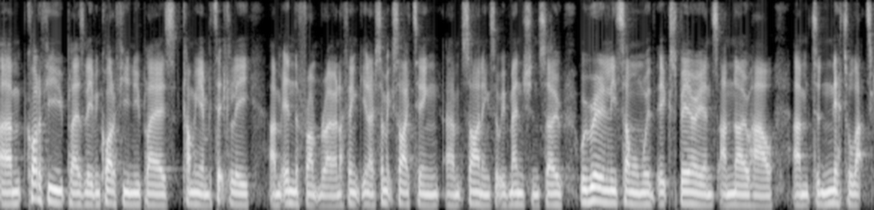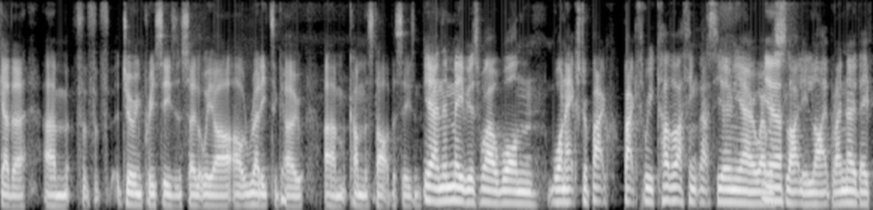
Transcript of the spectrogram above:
um, quite a few players leaving, quite a few new players coming in, particularly um, in the front row. And I think you know some exciting um, signings that we've mentioned. So we really need someone with experience and know-how um, to knit all that together um, f- f- f- during pre-season, so that we are, are ready to go um, come the start of the season. Yeah, and then maybe as well one one extra back back three cover. I think that's the only area where Yeah. we're slightly light, but I know they've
